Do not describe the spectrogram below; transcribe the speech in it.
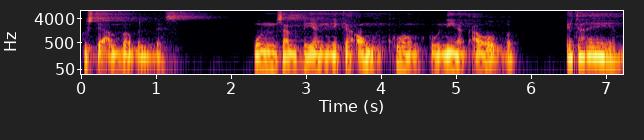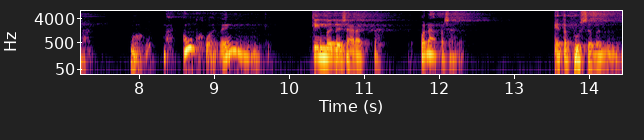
Gusti Allah belas. Mun sampian nikah ongku ongku niat aob eh tarema wah ongku king beda syarat lah kenapa syarat? Eh tepus sebenarnya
